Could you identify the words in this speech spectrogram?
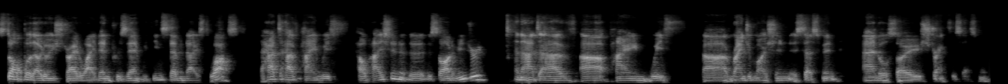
stop what they were doing straight away, then present within seven days to us. They had to have pain with palpation at the, the site of injury, and they had to have uh, pain with uh, range of motion assessment and also strength assessment.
